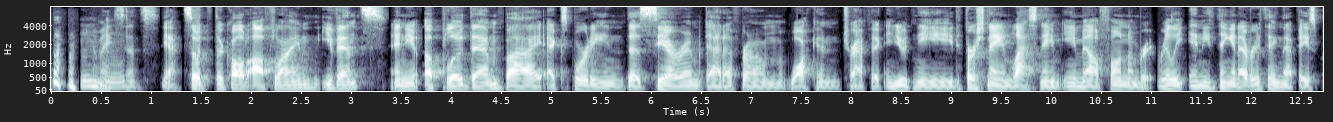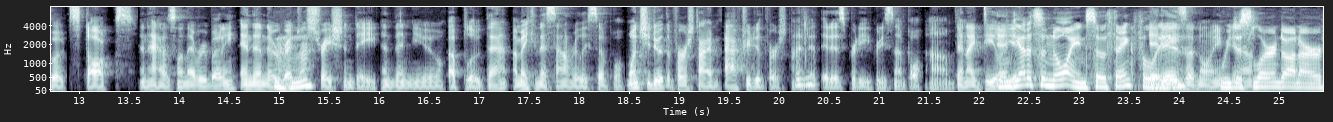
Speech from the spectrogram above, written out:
That makes sense. Yeah. So they're called offline events, and you upload them by exporting the CRM data from walk in traffic. And you would need first name, last name, email, phone number, really anything and everything that Facebook stalks and has on everybody, and then their Mhm. registration date. And then you upload that. I'm making this sound really simple. Once you do it the first time, after you do it the first time, Mhm. it, it is pretty, pretty simple. Um, then ideally, And yet it's annoying. So thankfully, it is annoying. we yeah. just learned on our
